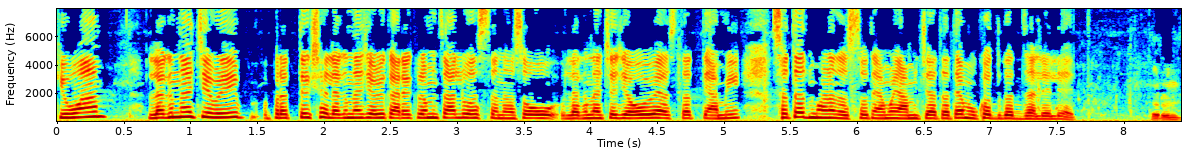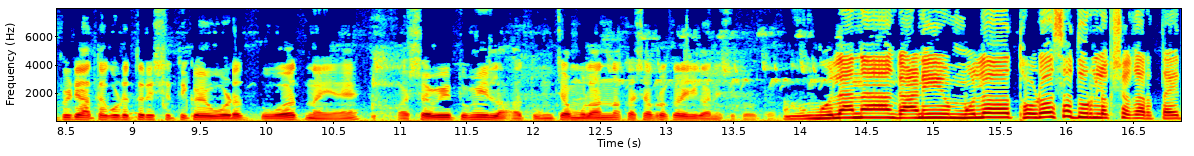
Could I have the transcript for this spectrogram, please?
किंवा लग्नाच्या वेळी प्रत्यक्ष लग्नाच्या वेळी कार्यक्रम चालू असताना असो लग्नाच्या ज्या ओव्या असतात त्या आम्ही सतत म्हणत असतो त्यामुळे आमच्या आता त्या मुखोद्गत झालेल्या आहेत. तरुण पिढी आता कुठेतरी शेतीकडे वळत वळत नाही आहे. अशा वेळी तुम्ही तुमच्या मुलांना कशा प्रकारे ही गाणी शिकवता? मुलांना गाणी मुलं थोडंसं दुर्लक्ष करतायत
